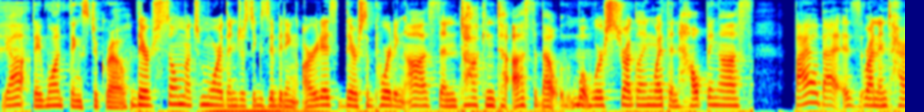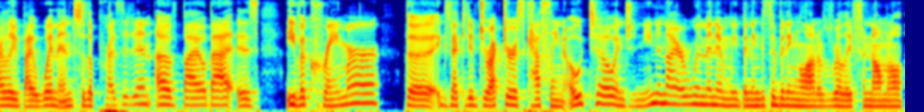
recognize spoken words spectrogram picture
Yeah. They want things to grow. they're so much more than just exhibiting artists. They're supporting us and talking to us about mm-hmm. what we're struggling with and helping us. BioBat is run entirely by women. So the president of BioBat is Eva Kramer. The executive director is Kathleen Oto, and Janine and I are women, and we've been exhibiting a lot of really phenomenal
